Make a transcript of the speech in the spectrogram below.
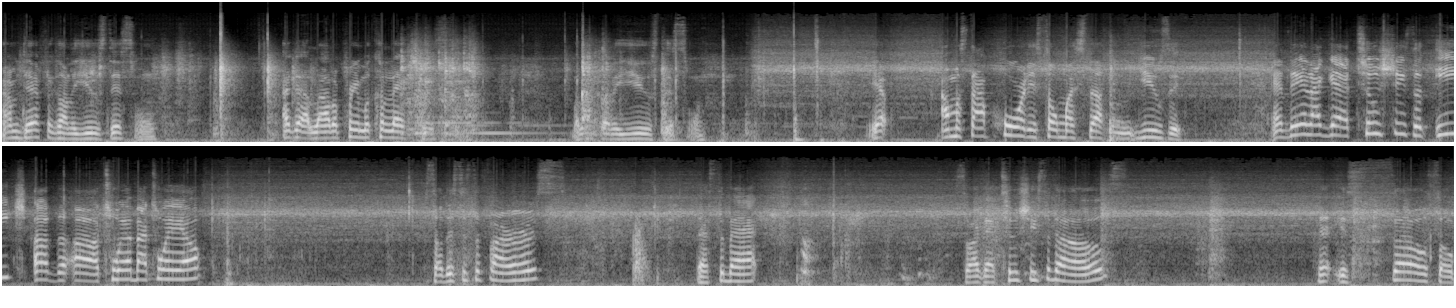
I'm definitely going to use this one. I got a lot of Prima collections. But I'm going to use this one. Yep. I'm going to stop hoarding so much stuff and use it. And then I got two sheets of each of the uh, 12 by 12. So this is the first. That's the back. So I got two sheets of those. That is so, so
